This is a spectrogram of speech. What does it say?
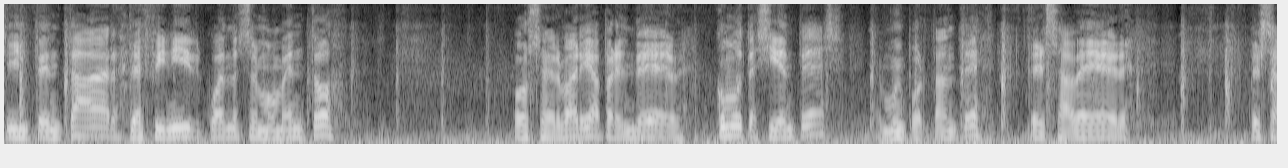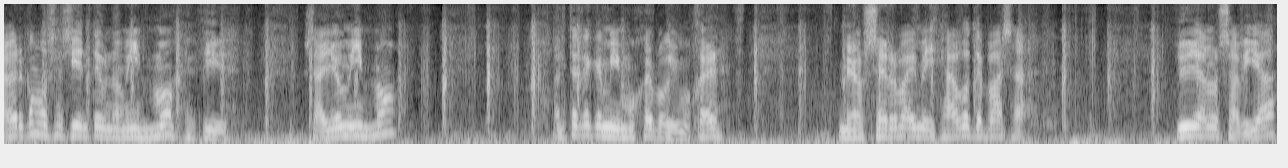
intentar definir cuándo es el momento, observar y aprender cómo te sientes, es muy importante, el saber, el saber cómo se siente uno mismo, es decir, o sea, yo mismo, antes de que mi mujer, porque mi mujer me observa y me dice, algo te pasa, yo ya lo sabía,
